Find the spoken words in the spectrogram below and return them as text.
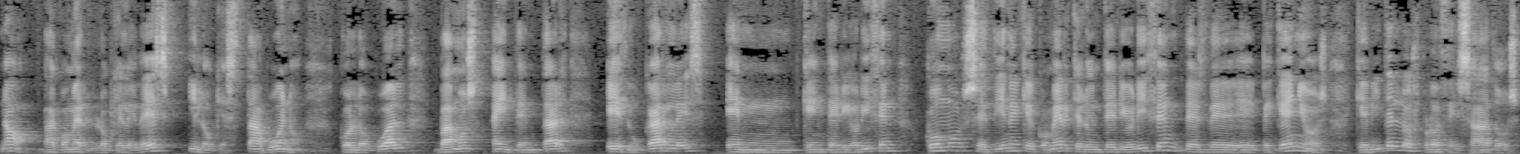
no, va a comer lo que le des y lo que está bueno. Con lo cual vamos a intentar educarles en que interioricen cómo se tiene que comer, que lo interioricen desde pequeños, que eviten los procesados,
